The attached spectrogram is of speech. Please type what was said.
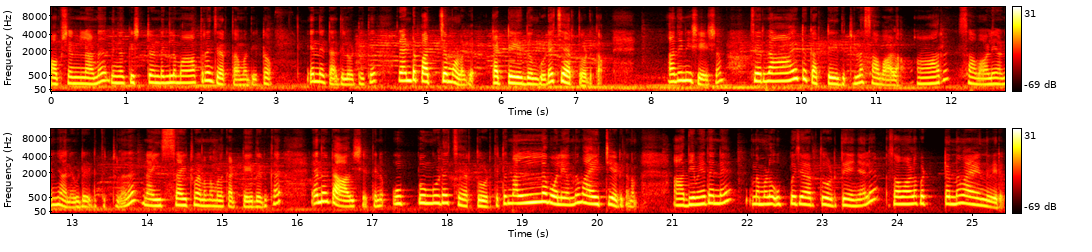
ഓപ്ഷനിലാണ് നിങ്ങൾക്ക് ഇഷ്ടമുണ്ടെങ്കിൽ മാത്രം ചേർത്താൽ മതി കേട്ടോ. എന്നിട്ട് അതിലോട്ടേക്ക് രണ്ട് പച്ചമുളക് കട്ട് ചെയ്തും കൂടെ ചേർത്ത് കൊടുക്കാം. അതിനുശേഷം ചെറുതായിട്ട് കട്ട് ചെയ്തിട്ടുള്ള സവാള ആറ് സവാളയാണ് ഞാനിവിടെ എടുത്തിട്ടുള്ളത്. നൈസായിട്ട് വേണം നമ്മൾ കട്ട് ചെയ്തെടുക്കാൻ. എന്നിട്ട് ആവശ്യത്തിന് ഉപ്പും കൂടെ ചേർത്ത് കൊടുത്തിട്ട് നല്ലപോലെ ഒന്ന് വയറ്റിയെടുക്കണം. ആദ്യമേ തന്നെ നമ്മൾ ഉപ്പ് ചേർത്ത് കൊടുത്തു കഴിഞ്ഞാൽ സവാള പെട്ടെന്ന് വഴന്ന് വരും.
